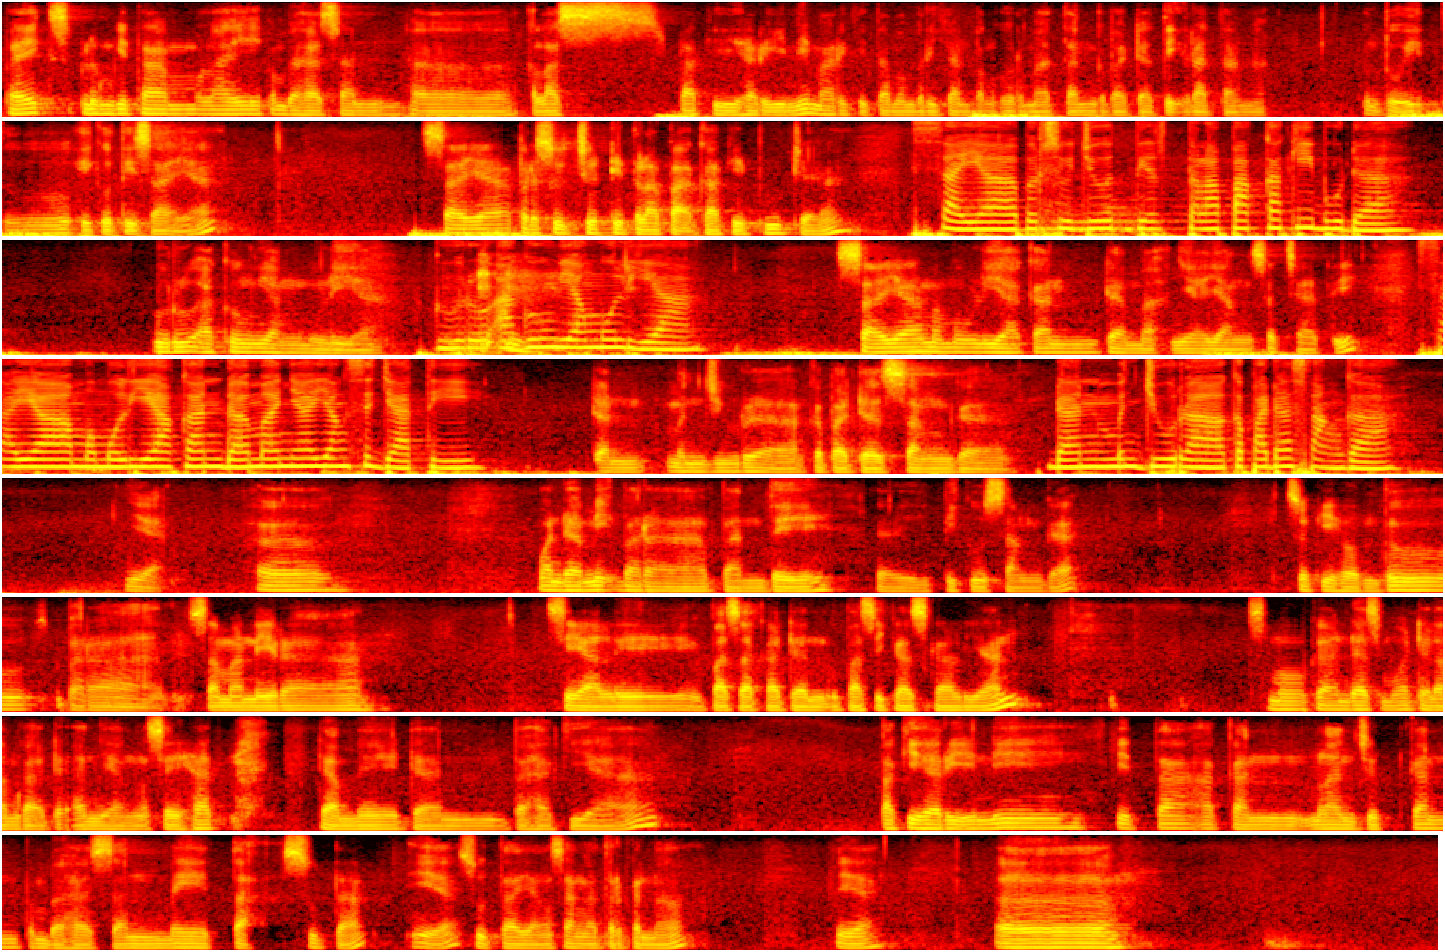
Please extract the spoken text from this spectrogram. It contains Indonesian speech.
Baik, sebelum kita mulai pembahasan uh, kelas pagi hari ini, mari kita memberikan penghormatan kepada Tik Ratana. Untuk itu, ikuti saya. Saya bersujud di telapak kaki Buddha. Saya bersujud di telapak kaki Buddha. Guru Agung yang mulia. Guru Agung yang mulia. Saya memuliakan damanya yang sejati. Saya memuliakan damanya yang sejati. Dan menjura kepada sangga. Dan menjura kepada sangga. Ya. Uh, Wandami para bante dari Biku Sangga. Sugihontu para samanera, Siale, Upasaka dan Upasika sekalian. Semoga Anda semua dalam keadaan yang sehat, damai, dan bahagia. Pagi hari ini kita akan melanjutkan pembahasan Meta Suta, ya, Suta yang sangat terkenal, ya. Uh,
